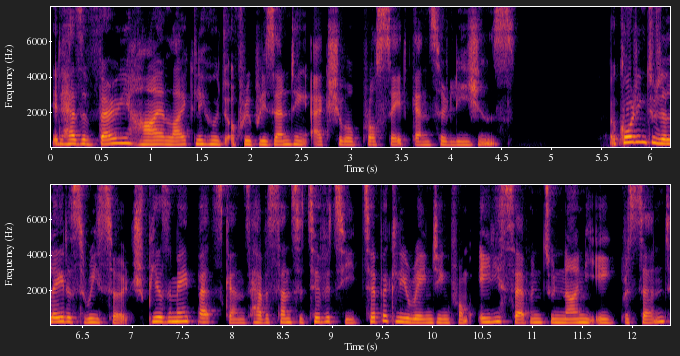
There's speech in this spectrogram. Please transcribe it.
it has a very high likelihood of representing actual prostate cancer lesions. According to the latest research, PSMA PET scans have a sensitivity typically ranging from 87 to 98%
